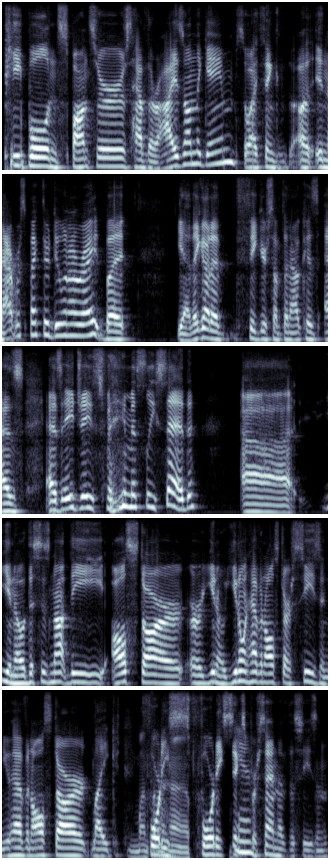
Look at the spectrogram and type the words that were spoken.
people and sponsors have their eyes on the game. So I think uh, in that respect they're doing all right. But yeah, they got to figure something out because as as AJ's famously said, uh, you know, this is not the all star or you know, you don't have an all star season. You have an all star like Month 40, 46 percent of the season.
